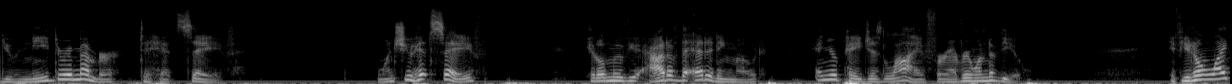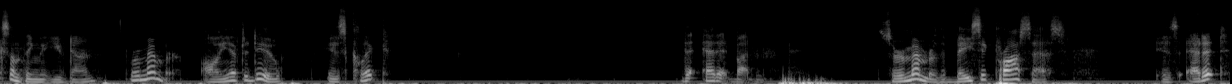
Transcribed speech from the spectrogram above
you need to remember to hit save. Once you hit save, it'll move you out of the editing mode and your page is live for everyone to view. If you don't like something that you've done, remember, all you have to do is click the edit button. So remember, the basic process is edit,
